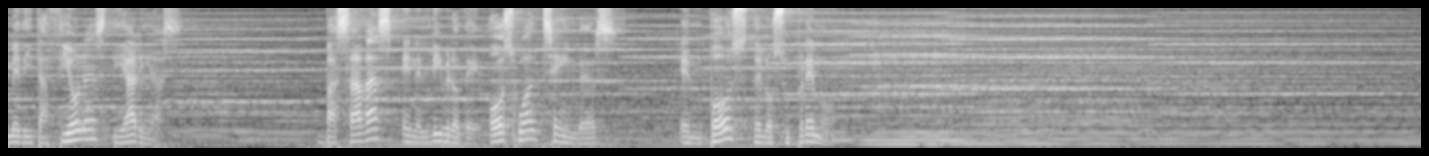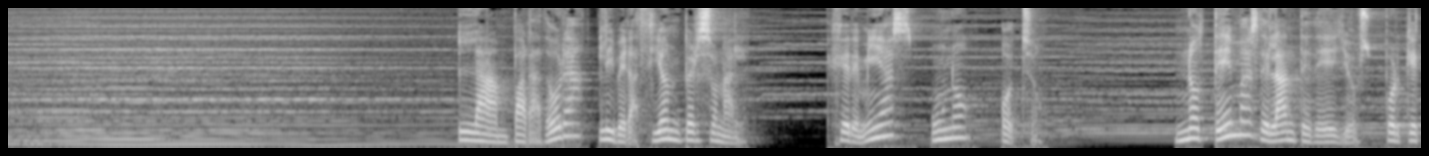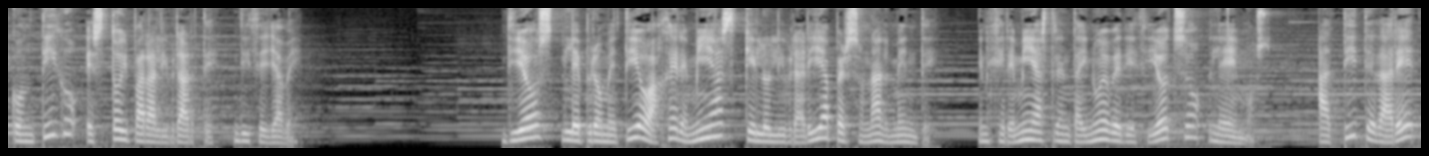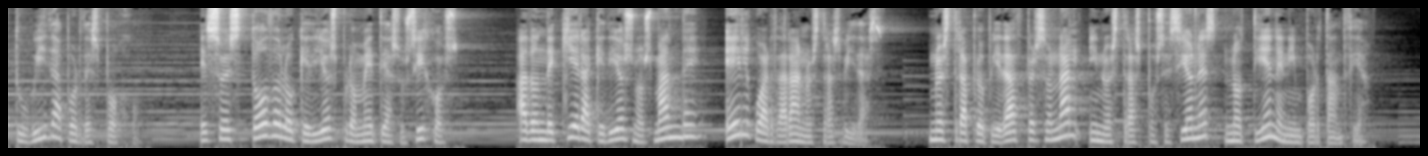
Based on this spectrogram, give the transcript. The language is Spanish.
Meditaciones Diarias, basadas en el libro de Oswald Chambers, En pos de lo Supremo. La amparadora liberación personal. Jeremías 1:8 No temas delante de ellos, porque contigo estoy para librarte, dice Yahvé. Dios le prometió a Jeremías que lo libraría personalmente. En Jeremías 39:18 leemos, A ti te daré tu vida por despojo. Eso es todo lo que Dios promete a sus hijos a donde quiera que Dios nos mande, Él guardará nuestras vidas. Nuestra propiedad personal y nuestras posesiones no tienen importancia.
